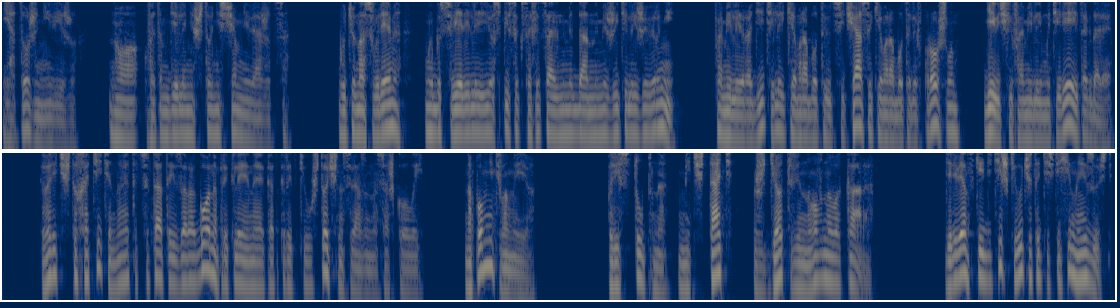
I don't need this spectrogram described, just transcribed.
Я тоже не вижу. Но в этом деле ничто ни с чем не вяжется. Будь у нас время, мы бы сверили ее список с официальными данными жителей Живерни. Фамилии родителей, кем работают сейчас и кем работали в прошлом, девичьи фамилии матерей и так далее. Говорите, что хотите, но эта цитата из Арагона, приклеенная к открытке, уж точно связана со школой. Напомнить вам ее? Преступно мечтать ждет виновного кара. Деревенские детишки учат эти стихи наизусть.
